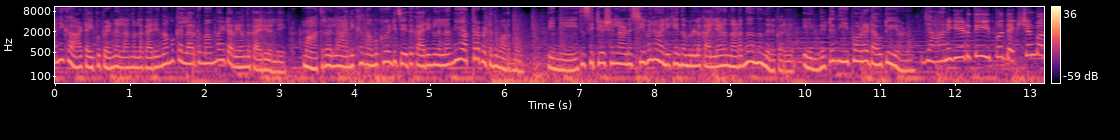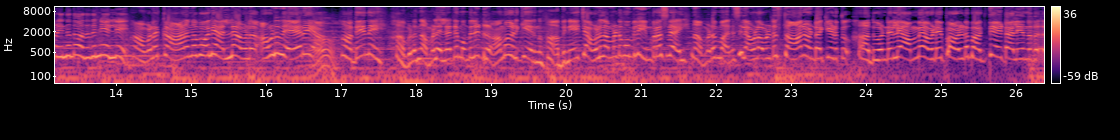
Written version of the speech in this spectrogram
അനിക ആ ടൈപ്പ് പെണ്ണല്ല എന്നുള്ള കാര്യം നമുക്ക് എല്ലാവർക്കും നന്നായിട്ട് അറിയാവുന്ന കാര്യമല്ലേ? മാത്രമല്ല അനിക നമുക്ക് വേണ്ടി ചെയ്ത കാര്യങ്ങളെല്ലാം നീ അത്ര പെട്ടെന്ന് മറന്നു? പിന്നെ ഏത് സിറ്റുവേഷനിലാണ് ശിവനും അനിക്കയും തമ്മിലുള്ള കല്യാണം നടന്നതെന്ന് നിനക്കറിയാം. എന്നിട്ട് നീ ഇപ്പോൾ അവളെ ഡൗട്ട് ചെയ്യാണോ ജാനകിയെടുത്ത് ഇപ്പൊ ദക്ഷൻ പറയുന്നതും അത് തന്നെയല്ലേ? അവളെ കാണുന്ന പോലെ അല്ല അവൾ. അവൾ വേറെയാ. അതേനെ അവൾ നമ്മളെല്ലാരുടെ മുമ്പിൽ ഡ്രാമ കളിക്കായിരുന്നു അഭിനയിച്ച് അവൾ നമ്മുടെ മുമ്പിൽ ഇംപ്രസ്ഡ് ആയി. നമ്മുടെ മനസ്സിൽ അവൾ അവളുടെ സ്ഥാനം ഉണ്ടാക്കിയെടുത്തു. അതുകൊണ്ടല്ലേ അമ്മ അവിടെ ഇപ്പൊ അവളുടെ ഭക്തിയായിട്ട് അലിയുന്നത്.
